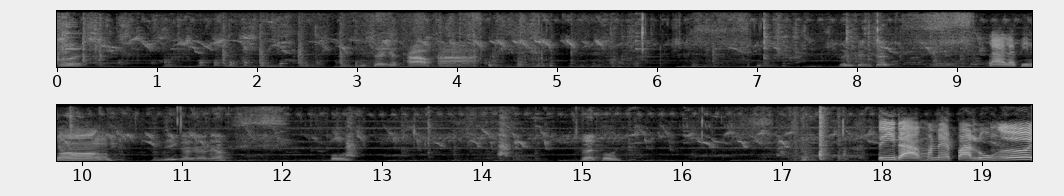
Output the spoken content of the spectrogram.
เฮ้ยมีเส้นกับเท้าหาขึ้นขึ้นขึ้นลาแหละพี่น้องดีกันเร็วเร็วปูน เฮ้ยปูน ตีด่างมันแน่ป้าลุงเอ้ย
